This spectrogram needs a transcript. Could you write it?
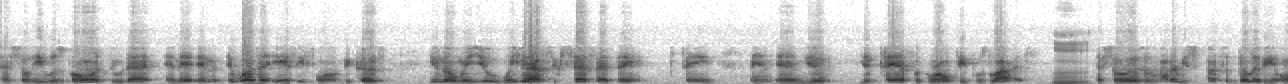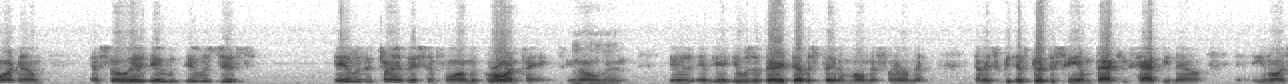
And so he was going through that, and it and it wasn't easy for him because you know when you when you have success at the team and and you you're paying for grown people's lives, Mm. and so there's a lot of responsibility on him, and so it it, it was just it was a transition for him, with growing pains, you know, Mhm. and it, was- it it was a very devastating moment for him, and and it's it's good to see him back. He's happy now, you know, in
